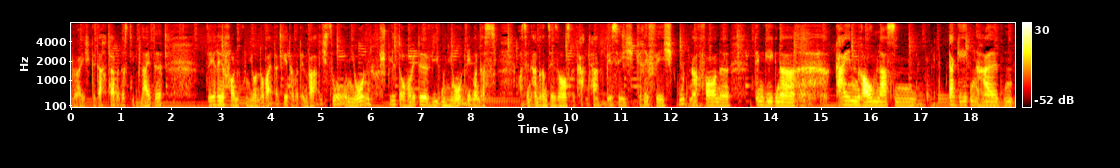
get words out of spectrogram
weil ich gedacht habe, dass die Pleite Serie von Union noch weitergeht, aber dem war nicht so. Union spielte heute wie Union, wie man das aus den anderen Saisons gekannt hat. Bissig, griffig, gut nach vorne, dem Gegner äh, keinen Raum lassen, dagegenhalten,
